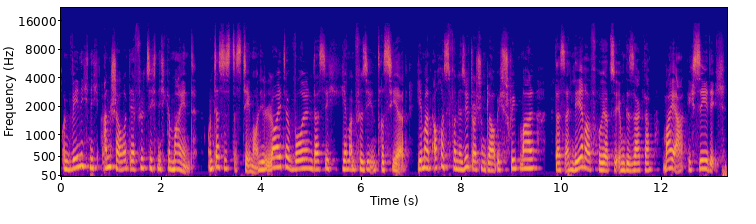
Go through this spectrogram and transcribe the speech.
Und wen ich nicht anschaue, der fühlt sich nicht gemeint. Und das ist das Thema. Und die Leute wollen, dass sich jemand für sie interessiert. Jemand, auch aus von der Süddeutschen, glaube ich, schrieb mal, dass ein Lehrer früher zu ihm gesagt hat, Meier, ich sehe dich.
